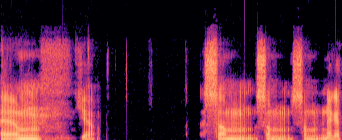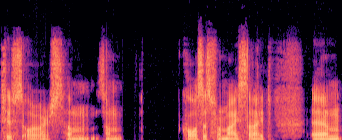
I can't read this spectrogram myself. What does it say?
Um, yeah, some some some negatives or some some causes from my side. Um,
